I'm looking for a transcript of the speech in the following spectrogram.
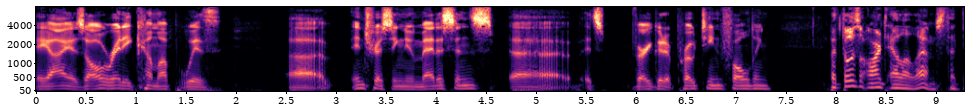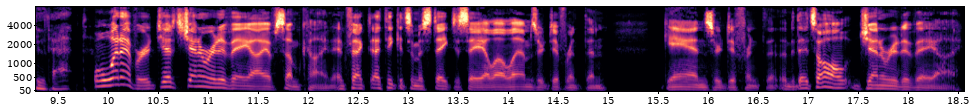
AI has already come up with uh, interesting new medicines. Uh, it's very good at protein folding. But those aren't LLMs that do that. Well, whatever. Just generative AI of some kind. In fact, I think it's a mistake to say LLMs are different than GANs are different than. It's all generative AI,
